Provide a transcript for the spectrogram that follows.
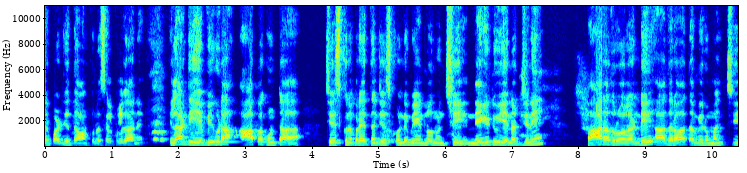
ఏర్పాటు చేద్దాం అనుకున్న సెల్ఫ్లు కానీ ఇలాంటి ఎవి కూడా ఆపకుండా చేసుకునే ప్రయత్నం చేసుకోండి. మీ ఇంట్లో నుంచి నెగిటివ్ ఎనర్జీని పారద్రోలండి. ఆ తర్వాత మీరు మంచి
